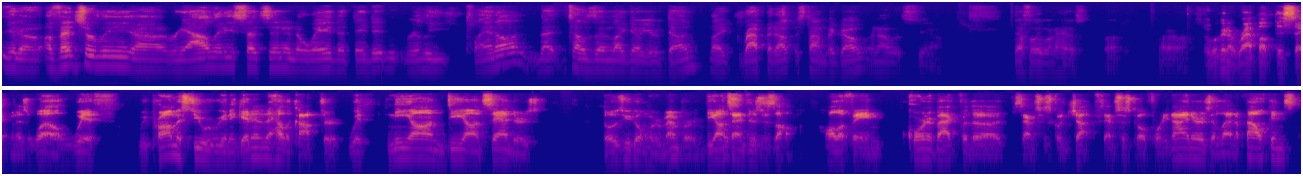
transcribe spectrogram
you know eventually uh, reality sets in in a way that they didn't really plan on. That tells them like, "Yo, you're done. Like, wrap it up. It's time to go." And I was, you know, definitely one of his. But I. So we're gonna wrap up this segment as well with. We promised you we were going to get in a helicopter with Neon Deion Sanders. Those who don't remember, Deion Sanders is a Hall of Fame cornerback for the San Francisco San Francisco 49ers, Atlanta Falcons,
